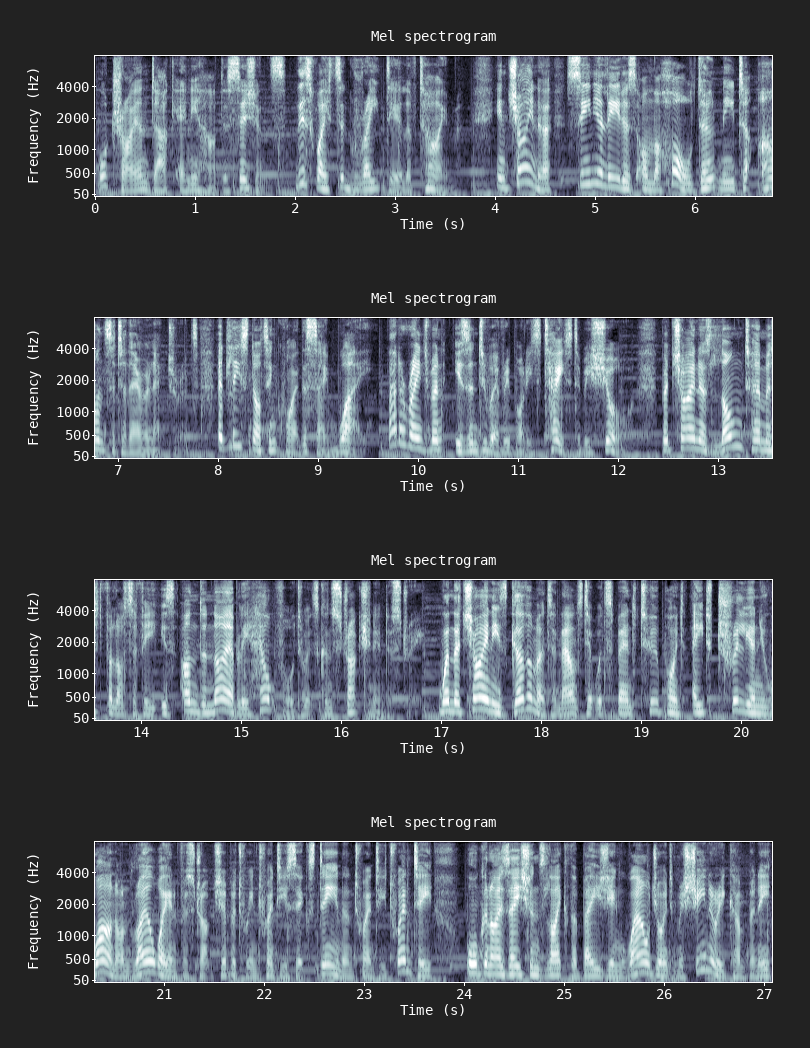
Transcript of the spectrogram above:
will try and duck any hard decisions. This wastes a great deal of time. In China, senior leaders on the whole don't need to answer to their electorates, at least not in quite the same way. That arrangement isn't to everybody's taste, to be sure, but China's long-termist philosophy is undeniably helpful to its construction industry. When the Chinese government announced it would spend 2.8 trillion yuan on railway infrastructure between 2016 and 2020, organizations like the Beijing Wowjoint Machinery Company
